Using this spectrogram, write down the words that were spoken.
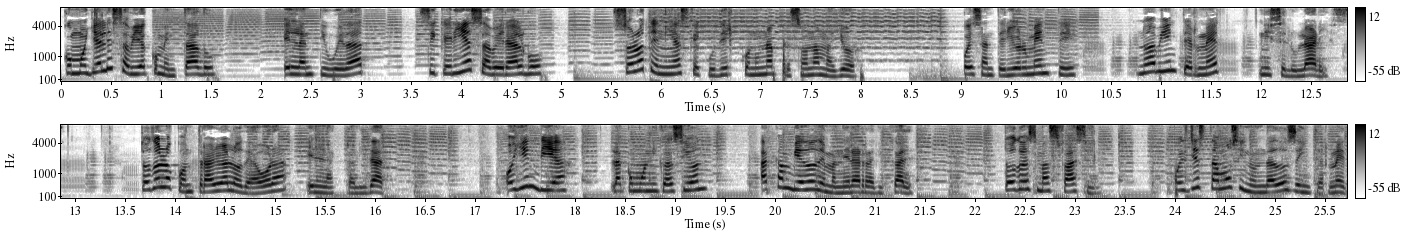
Como ya les había comentado, en la antigüedad, si querías saber algo, solo tenías que acudir con una persona mayor, pues anteriormente no había internet ni celulares. Todo lo contrario a lo de ahora en la actualidad. Hoy en día, la comunicación ha cambiado de manera radical. Todo es más fácil, pues ya estamos inundados de Internet.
